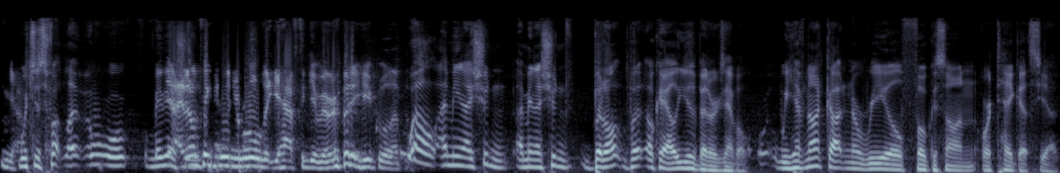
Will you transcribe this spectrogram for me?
Yeah. which is fun. Like, or maybe I I, don't think there's a rule that you have to give everybody equal episodes. Well, I mean, I shouldn't. I mean, I shouldn't. But I'll, but okay, I'll use a better example. We have not gotten a real focus on Ortegas yet.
